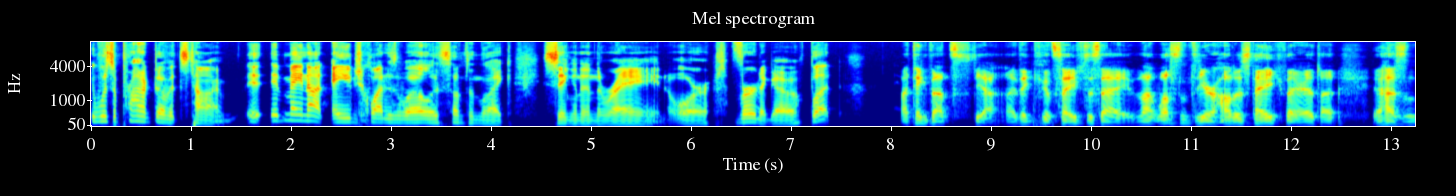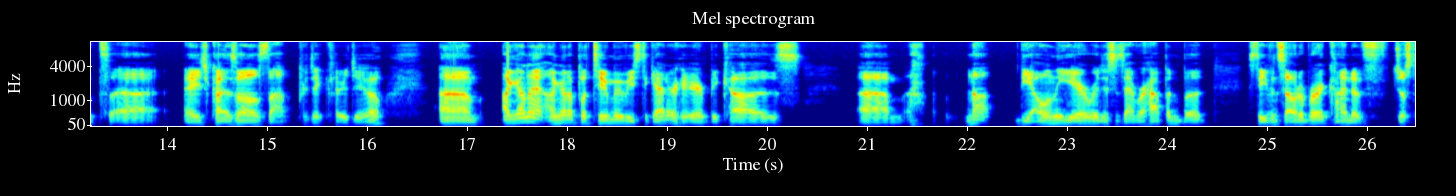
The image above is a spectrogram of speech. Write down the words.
it was a product of its time. It, it may not age quite as well as something like Singing in the Rain or Vertigo, but I think that's yeah. I think it's safe to say that wasn't your hottest take there. That it hasn't uh, aged quite as well as that particular duo. Um, I'm gonna I'm gonna put two movies together here because um, not the only year where this has ever happened, but Steven Soderbergh kind of just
